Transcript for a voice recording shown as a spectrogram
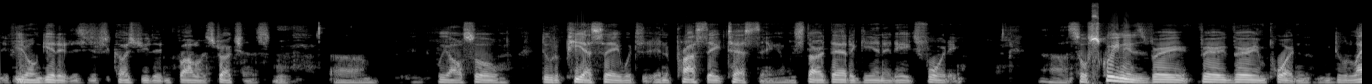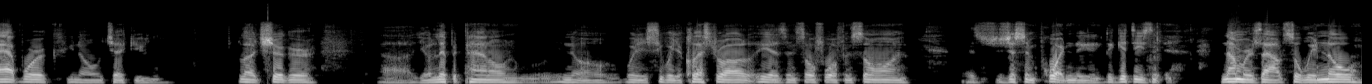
If you don't get it, it's just because you didn't follow instructions. Mm. Um, we also do the PSA, which is in the prostate testing, and we start that again at age 40. Uh, so screening is very, very, very important. We do lab work, you know, check your blood sugar, uh, your lipid panel, you know, where you see where your cholesterol is and so forth and so on. It's just important to, to get these numbers out so we know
